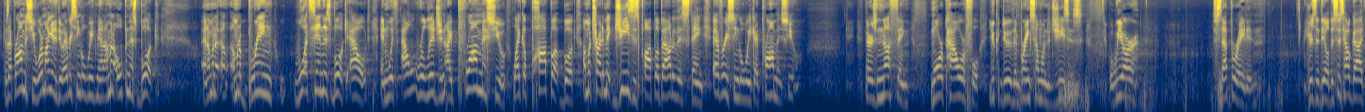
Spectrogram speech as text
Because I promise you, what am I going to do every single week, man? I'm going to open this book and I'm going to I'm going to bring what's in this book out. And without religion, I promise you, like a pop up book, I'm going to try to make Jesus pop up out of this thing every single week. I promise you. There's nothing more powerful you can do than bring someone to Jesus. But we are separated Here's the deal. This is how God,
